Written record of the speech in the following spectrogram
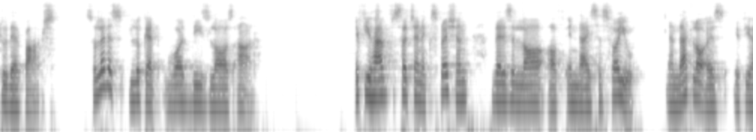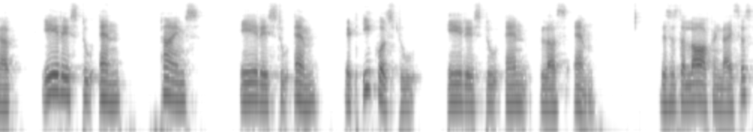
to their powers. So let us look at what these laws are. If you have such an expression there is a law of indices for you and that law is if you have a raised to n times a raised to m it equals to a raised to n plus m. This is the law of indices.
